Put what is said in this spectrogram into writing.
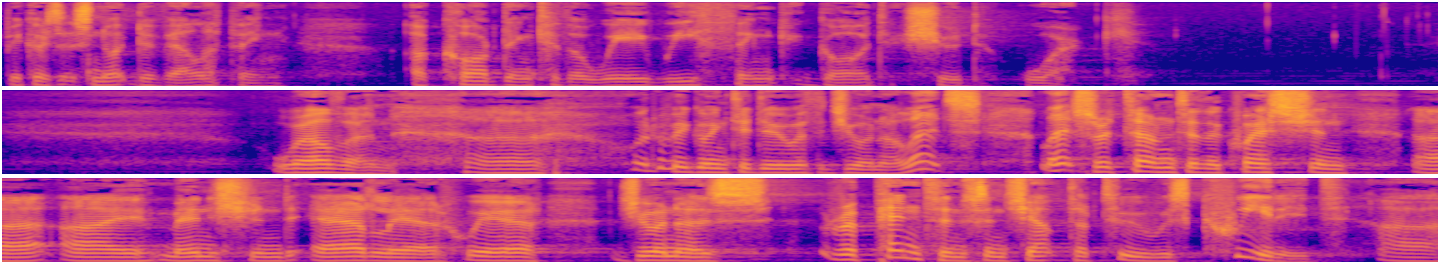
because it's not developing according to the way we think God should work. Well, then, uh, what are we going to do with Jonah? Let's, let's return to the question uh, I mentioned earlier, where Jonah's repentance in chapter 2 was queried, uh,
